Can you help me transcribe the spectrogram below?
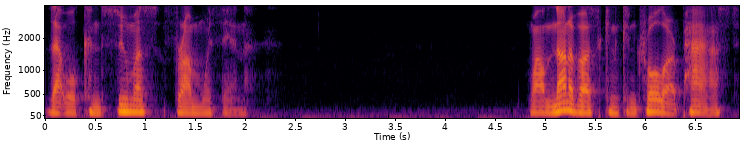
that will consume us from within. While none of us can control our past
